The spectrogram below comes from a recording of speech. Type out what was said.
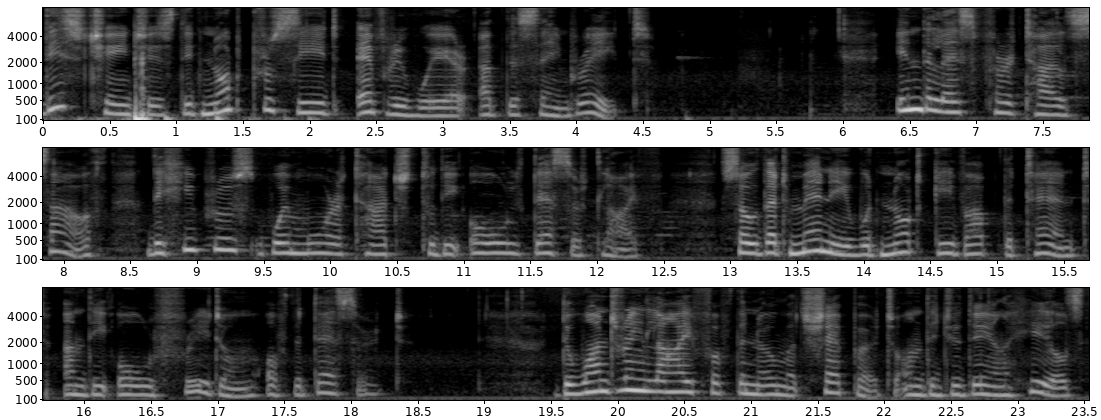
These changes did not proceed everywhere at the same rate. In the less fertile south, the Hebrews were more attached to the old desert life, so that many would not give up the tent and the old freedom of the desert. The wandering life of the nomad shepherd on the Judean hills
